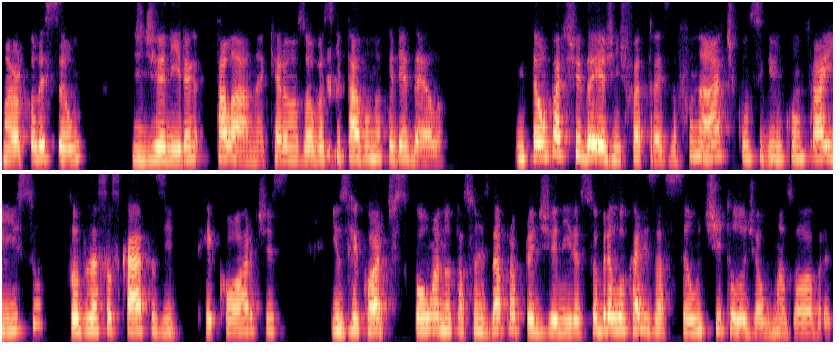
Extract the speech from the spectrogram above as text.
maior coleção de Djanira tá lá, né? Que eram as obras que estavam no ateliê dela. Então, a partir daí, a gente foi atrás da Funarte, conseguiu encontrar isso, todas essas cartas e recortes, e os recortes com anotações da própria Djanira sobre a localização, título de algumas obras.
